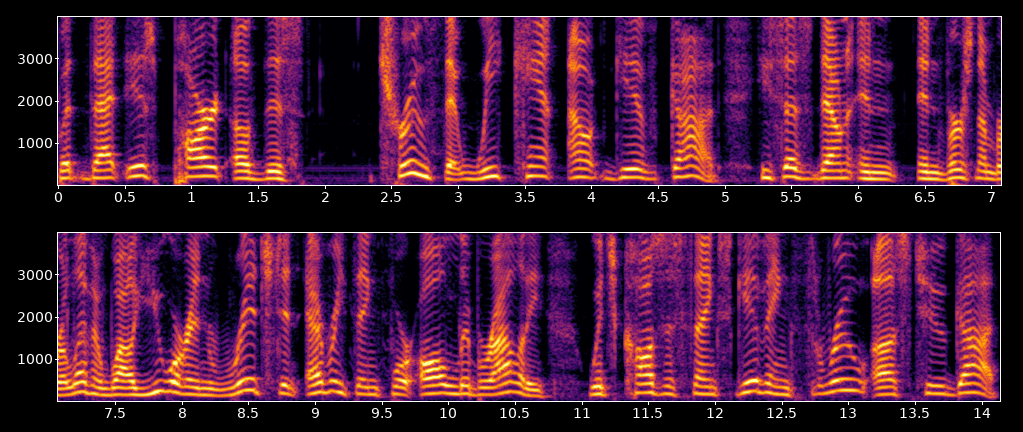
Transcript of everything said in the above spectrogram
but that is part of this truth that we can't outgive God. He says down in, in verse number 11, while you are enriched in everything for all liberality, which causes thanksgiving through us to God.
